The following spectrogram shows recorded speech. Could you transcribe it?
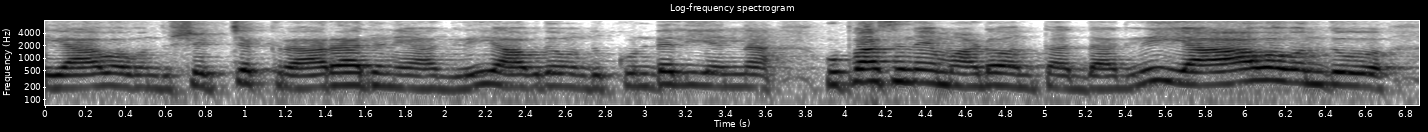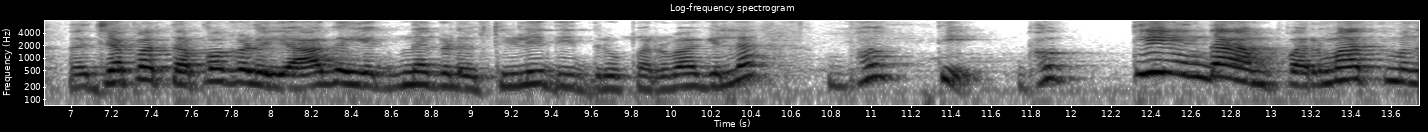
ಯಾವ ಒಂದು ಷಟ್ಚಕ್ರ ಆರಾಧನೆ ಆಗಲಿ, ಯಾವುದೋ ಒಂದು ಕುಂಡಲಿಯನ್ನು ಉಪಾಸನೆ ಮಾಡೋ ಅಂಥದ್ದಾಗಲಿ ಯಾವ ಒಂದು ಜಪ ತಪಗಳು, ಯಾಗ ಯಜ್ಞಗಳು ತಿಳಿದಿದ್ರು ಪರವಾಗಿಲ್ಲ. ಭಕ್ತಿ, ಭಕ್ತಿಯಿಂದ ಪರಮಾತ್ಮನ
